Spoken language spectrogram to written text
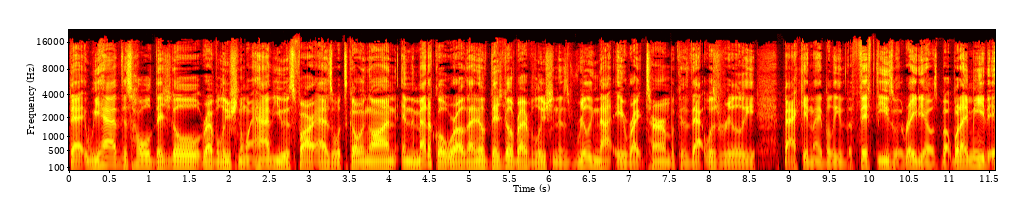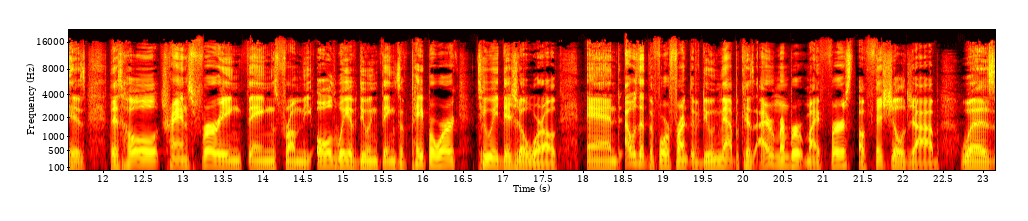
that we have this whole digital revolution and what have you as far as what's going on in the medical world. I know digital revolution is really not a right term because that was really back in, I believe, believe the 50s with radios. But what I mean is this whole transferring things from the old way of doing things of paperwork to a digital world. And I was at the forefront of doing that because I remember my first official job was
